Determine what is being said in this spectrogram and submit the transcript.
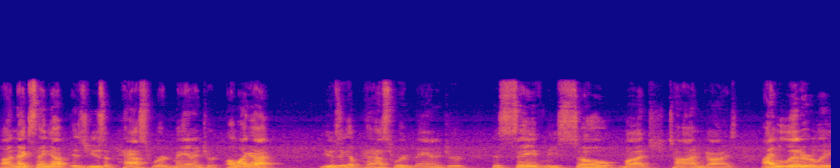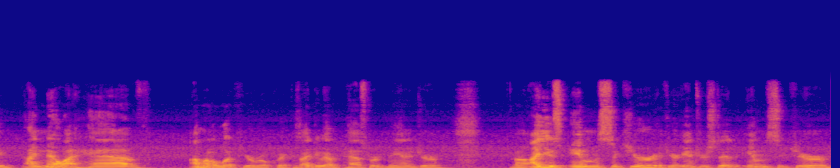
Uh, next thing up is use a password manager. Oh my god using a password manager has saved me so much time guys. I literally I know I have I'm gonna look here real quick because I do have a password manager. Uh, I use mSecure if you're interested mSecure.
